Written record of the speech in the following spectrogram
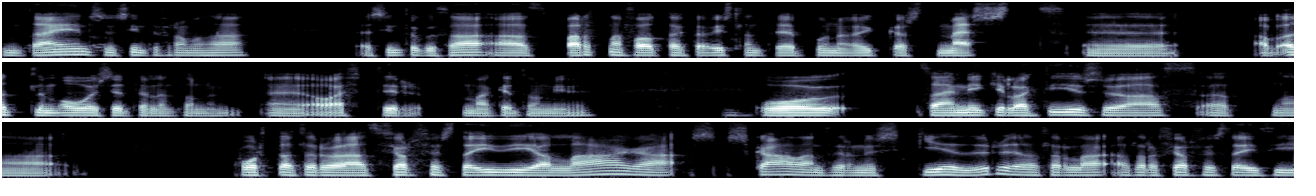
um daginn sem síndi fram á það síndi okkur það að barnafátækt á Íslandi er búin að aukast mest uh, af öllum OECD-löndunum uh, á eftir Makedóníu mm. og það er mikilvægt í þessu að, að, að hvort ætlar að fjárfesta í því að laga skadan þegar hann er skeður eða ætlar að fjárfesta í því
